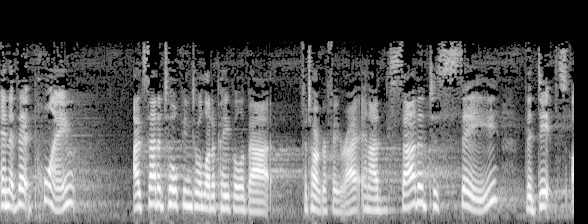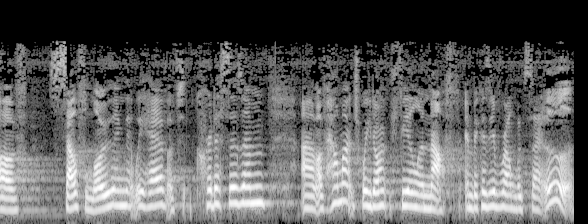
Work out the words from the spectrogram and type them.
And at that point, I'd started talking to a lot of people about photography, right? And I'd started to see the depths of self-loathing that we have, of criticism, um, of how much we don't feel enough. And because everyone would say, ugh,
